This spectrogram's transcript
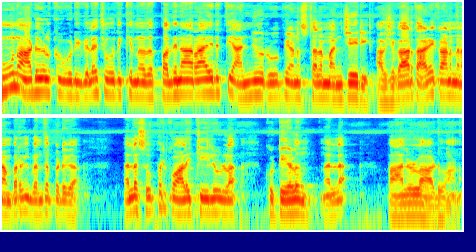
മൂന്ന് ആടുകൾക്ക് കൂടി വില ചോദിക്കുന്നത് പതിനാറായിരത്തി അഞ്ഞൂറ് രൂപയാണ് സ്ഥലം മഞ്ചേരി. ആവശ്യക്കാർ താഴെ കാണുന്ന നമ്പറിൽ ബന്ധപ്പെടുക. നല്ല സൂപ്പർ ക്വാളിറ്റിയിലുള്ള കുട്ടികളും നല്ല പാലുള്ള ആടുമാണ്.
